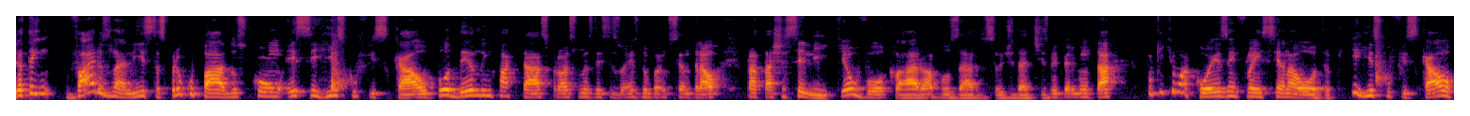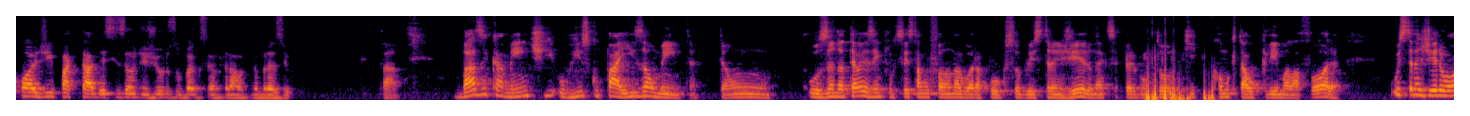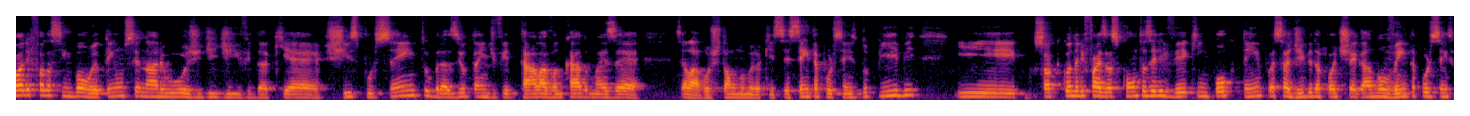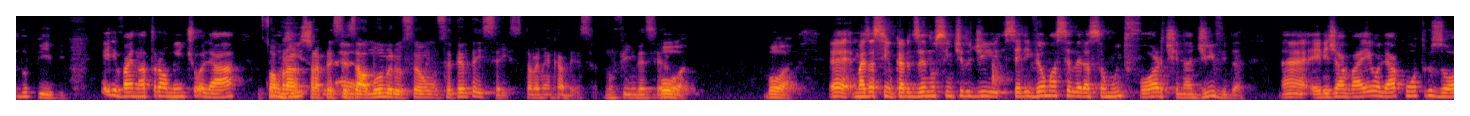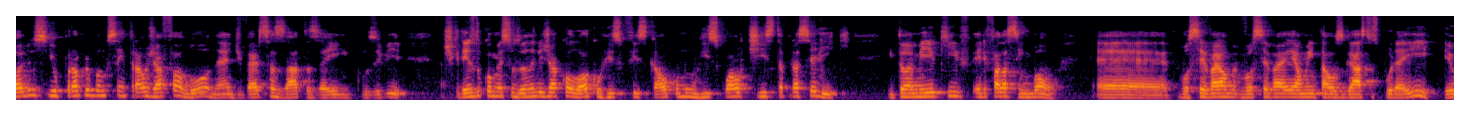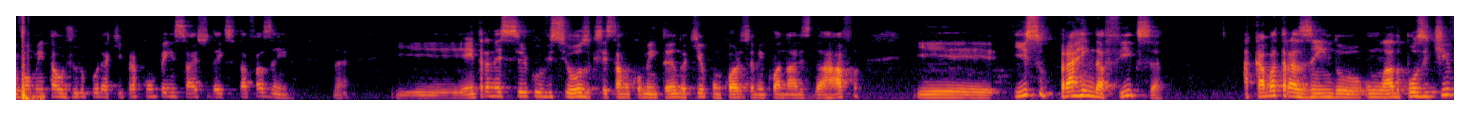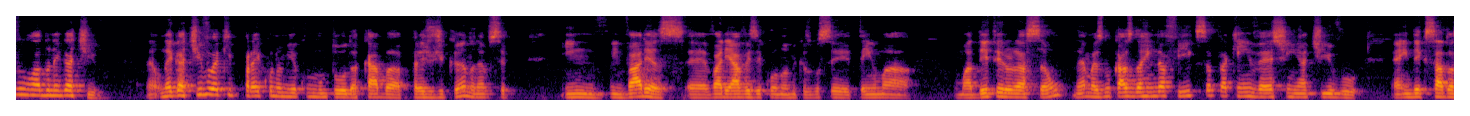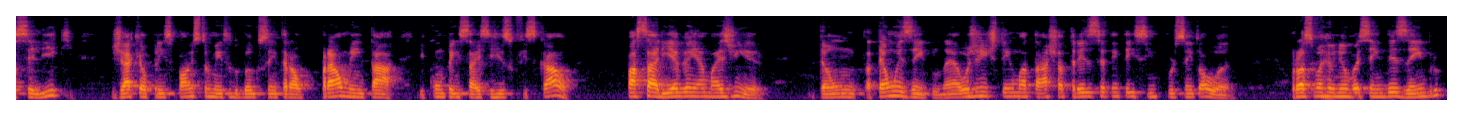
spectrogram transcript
Já tem vários analistas preocupados com esse risco fiscal podendo impactar as próximas decisões do Banco Central para a taxa Selic. Eu vou, claro, abusar do seu didatismo e perguntar por que, uma coisa influencia na outra? Por que, que risco fiscal pode impactar a decisão de juros do Banco Central aqui no Brasil? Tá. Basicamente, o risco país aumenta. Então, usando até o exemplo que vocês estavam falando agora há pouco sobre o estrangeiro, né, que você perguntou que, como que está o clima lá fora, o estrangeiro olha e fala assim, bom, eu tenho um cenário hoje de dívida que é X%, o Brasil está tá alavancado, mas é, sei lá, vou chutar um número aqui, 60% do PIB, e só que quando ele faz as contas, ele vê que em pouco tempo essa dívida pode chegar a 90% do PIB. Ele vai naturalmente olhar. Só para precisar né? o número, são 76, está na minha cabeça, no fim desse Boa. ano. Boa. Boa. É, mas assim, eu quero dizer no sentido de se ele vê uma aceleração muito forte na dívida, né, ele já vai olhar com outros olhos, e o próprio Banco Central já falou, né, diversas atas aí, inclusive, acho que desde o começo do ano ele já coloca o risco fiscal como um risco altista para a Selic. Então é meio que ele fala assim: bom, é, você, vai, você vai aumentar os gastos por aí, eu vou aumentar o juro por aqui para compensar isso daí que você está fazendo. Né? E entra nesse círculo vicioso que vocês estavam comentando aqui, eu concordo também com a análise da Rafa, e isso, para renda fixa, acaba trazendo um lado positivo e um lado negativo. Né? O negativo é que, para a economia como um todo, acaba prejudicando, né? Você, em, em várias é, variáveis econômicas, você tem uma, uma deterioração, né? mas no caso da renda fixa, para quem investe em ativo é, indexado a Selic, já que é o principal instrumento do Banco Central para aumentar e compensar esse risco fiscal, passaria a ganhar mais dinheiro. Então, até um exemplo, né? Hoje a gente tem uma taxa a 13,75% ao ano. Próxima reunião vai ser em dezembro.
